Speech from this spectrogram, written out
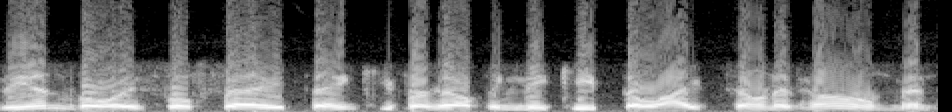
the invoice will say, "Thank you for helping me keep the lights on at home." And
